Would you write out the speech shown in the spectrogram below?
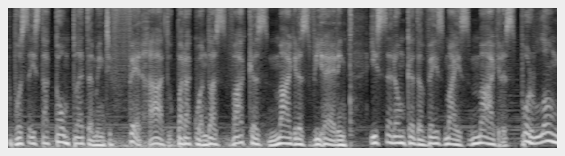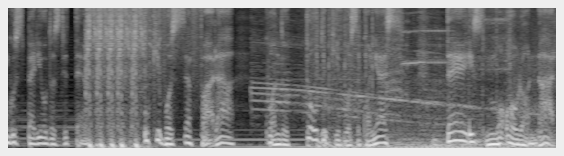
você está completamente ferrado para quando as vacas magras vierem e serão cada vez mais magras por longos períodos de tempo. O que você fará quando tudo que você conhece desmoronar?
